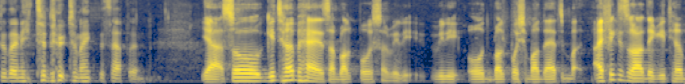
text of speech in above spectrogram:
do they need to do to make this happen? Yeah, so GitHub has a blog post, a really, really old blog post about that. But I think it's not the GitHub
